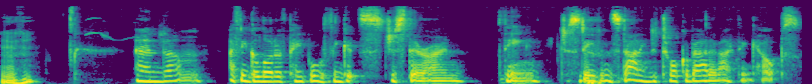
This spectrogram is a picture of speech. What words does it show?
And um, I think a lot of people think it's just their own thing. Just even starting to talk about it, I think helps.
